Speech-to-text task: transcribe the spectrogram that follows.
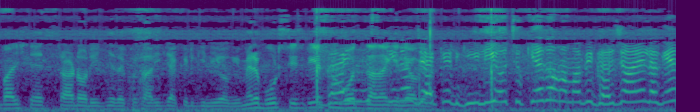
बारिश स्टार्ट हो रही है देखो सारी जैकेट गीली होगी मेरे बूट सीज रही है बहुत ज़्यादा गीले हो जैकेट गीली हो चुकी है तो हम अभी घर जाने लगे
